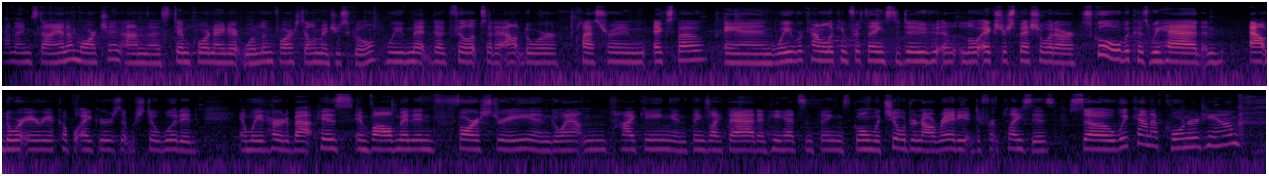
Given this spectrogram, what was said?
My name's Diana Marchant. I'm the STEM coordinator at Woodland Forest Elementary School. We met Doug Phillips at an outdoor classroom expo and we were kind of looking for things to do a little extra special at our school because we had an outdoor area, a couple acres that were still wooded and we had heard about his involvement in forestry and going out and hiking and things like that and he had some things going with children already at different places. So we kind of cornered him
